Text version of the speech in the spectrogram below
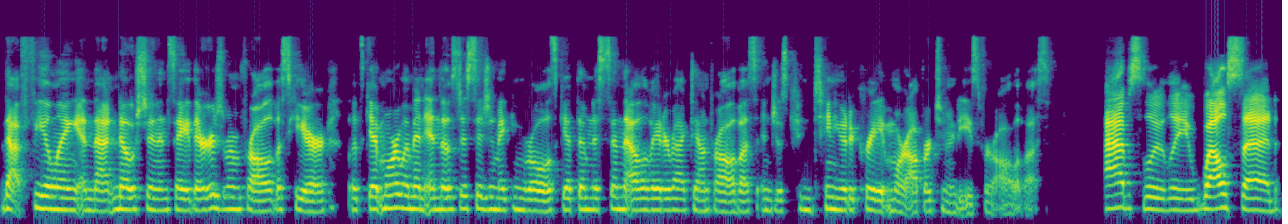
that feeling and that notion and say there is room for all of us here. Let's get more women in those decision making roles, get them to send the elevator back down for all of us, and just continue to create more opportunities for all of us. Absolutely. Well said.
